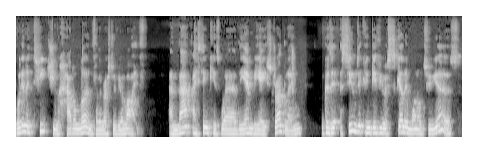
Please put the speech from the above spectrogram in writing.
We're going to teach you how to learn for the rest of your life. And that, I think, is where the MBA is struggling because it assumes it can give you a skill in one or two years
